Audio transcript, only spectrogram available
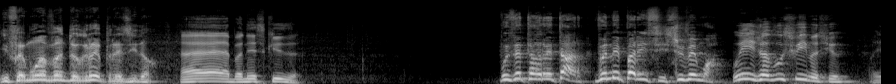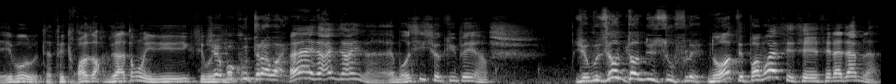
Il fait moins 20 degrés, président. Ouais, la bonne excuse. Vous êtes en retard. Venez par ici, suivez-moi. Oui, je vous suis, monsieur. Il est beau, ça fait trois heures que j'attends, il dit que c'est J'ai moi. beaucoup de travail. Ouais, j'arrive, j'arrive. Euh, Moi aussi, je suis occupé. Hein. Je vous ai entendu souffler. Non, c'est pas moi, c'est la dame, là.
